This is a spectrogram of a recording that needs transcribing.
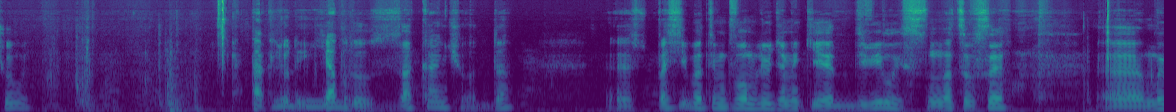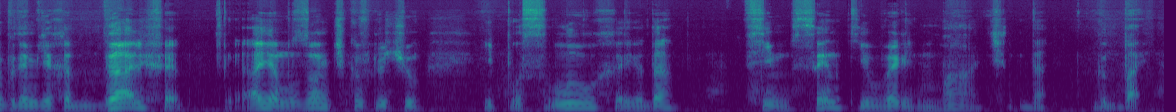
Так, нас почули. Так, люди, я буду заканчувати, да? Е, Спасибо тим двом людям, які дивились на це все. Е, Ми будемо їхати далі. А я музончик включу і послухаю, да? Всім thank you very much, да? Goodbye.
